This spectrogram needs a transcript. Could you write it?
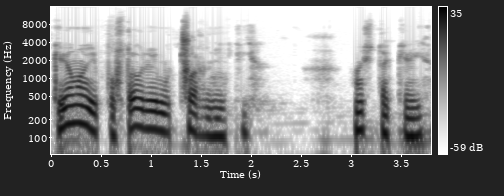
Кину і поставлю йому чорненький. Ось такий.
